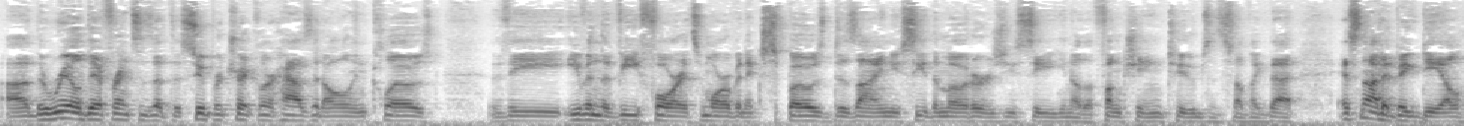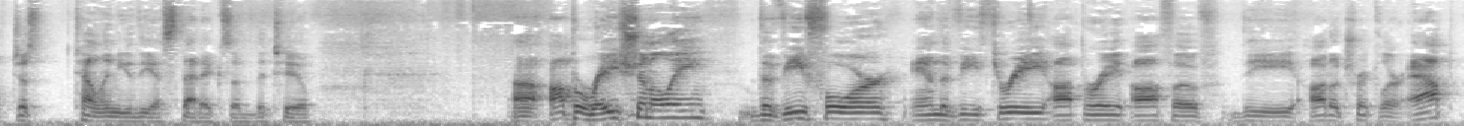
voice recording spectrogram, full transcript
Uh, the real difference is that the Super Trickler has it all enclosed the even the V4 it's more of an exposed design. You see the motors you see you know the functioning tubes and stuff like that. It's not a big deal just telling you the aesthetics of the two. Uh, operationally the V4 and the V3 operate off of the Auto Trickler app.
